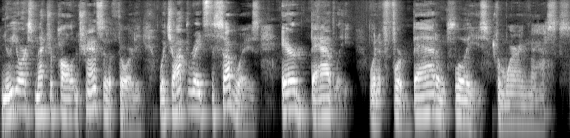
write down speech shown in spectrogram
New York's Metropolitan Transit Authority, which operates the subways, erred badly when it forbade employees from wearing masks.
